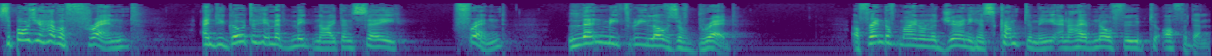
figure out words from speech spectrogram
Suppose you have a friend and you go to him at midnight and say, Friend, lend me three loaves of bread. A friend of mine on a journey has come to me and I have no food to offer them.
